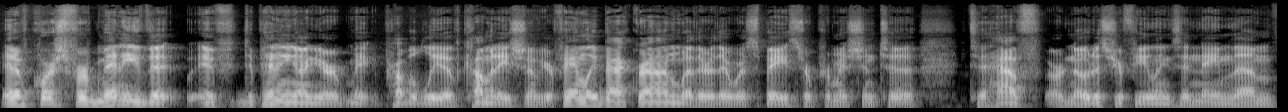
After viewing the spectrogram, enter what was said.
And of course, for many that, if depending on your probably a combination of your family background, whether there was space or permission to to have or notice your feelings and name them,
